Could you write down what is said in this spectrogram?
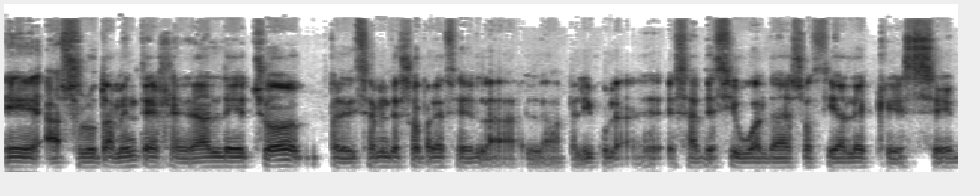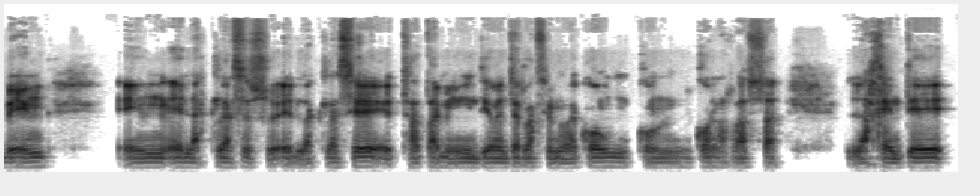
Eh, absolutamente, en general, de hecho, precisamente eso aparece en la, película, esas desigualdades sociales que se ven en, las clases, en las clases está también íntimamente relacionada con, con la raza. La gente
